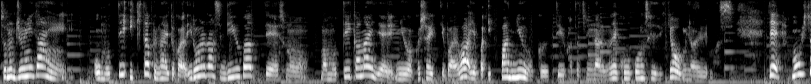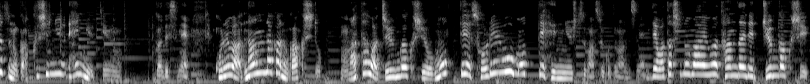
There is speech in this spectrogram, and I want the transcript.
その12単位を持っていきたくないとか、いろいろな理由があって、その、まあ、持っていかないで入学したいっていう場合は、やっぱ一般入学っていう形になるので、高校の成績を見られます。で、もう一つの学士入編入っていうのがですね、これは何らかの学士と、または準学士を持って、それを持って編入出願することなんですね。で、私の場合は短大で準学士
